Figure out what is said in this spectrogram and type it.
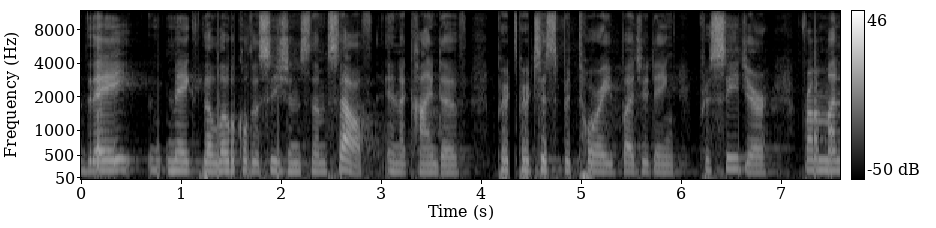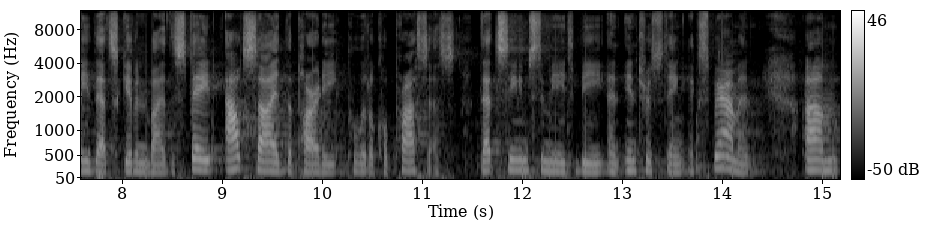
they make the local decisions themselves in a kind of participatory budgeting procedure from money that's given by the state outside the party political process. That seems to me to be an interesting experiment. Um,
